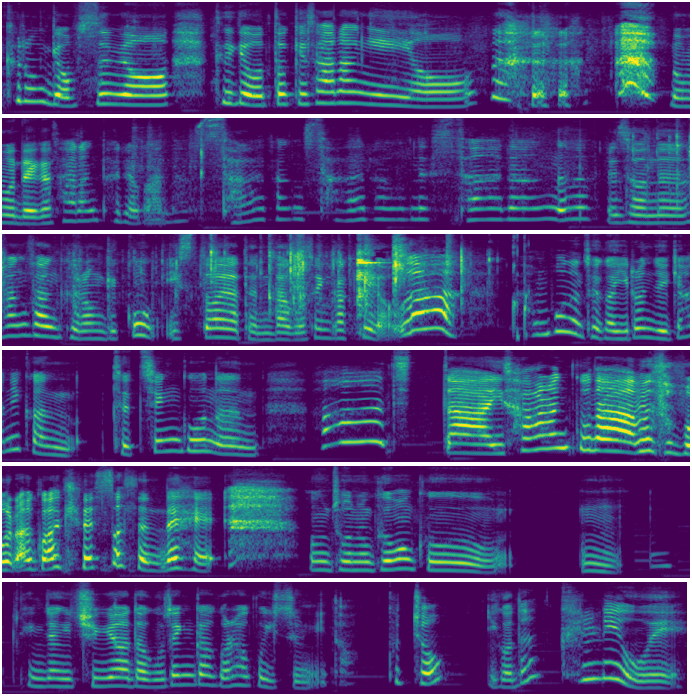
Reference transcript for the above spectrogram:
그런 게 없으면 그게 어떻게 사랑이에요. 너무 내가 사랑 타령하나? 사랑 사랑 내 사랑아 그래서 저는 항상 그런 게 꼭 있어야 된다고 생각해요. 으아! 한 번은 제가 이런 얘기 하니까 제 친구는 아 진짜 이 사랑구나 하면서 뭐라고 하긴 했었는데 음, 저는 그만큼 음, 굉장히 중요하다고 생각을 하고 있습니다. 그쵸? 이거는 클리오의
